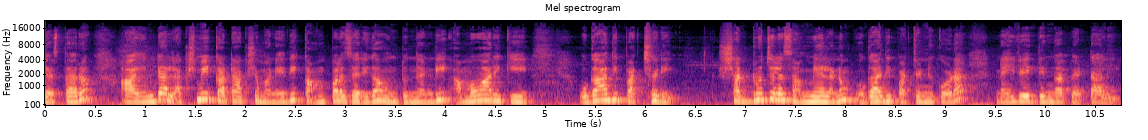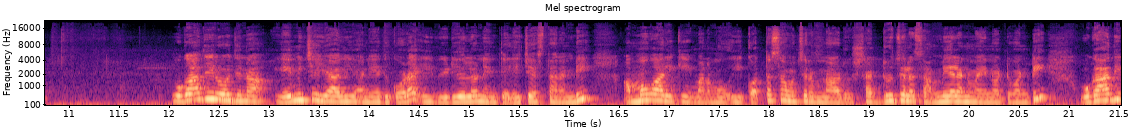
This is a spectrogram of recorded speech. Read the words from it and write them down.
చేస్తారో ఆ ఇంట లక్ష్మీ కటాక్షం అనేది కంపల్సరిగా ఉంటుందండి. అమ్మవారికి ఉగాది పచ్చడి షడ్రుచుల సమ్మేళనం ఉగాది పచ్చడిని కూడా నైవేద్యంగా పెట్టాలి. ఉగాది రోజున ఏమి చేయాలి అనేది కూడా ఈ వీడియోలో నేను తెలియచేస్తానండి. అమ్మవారికి మనము ఈ కొత్త సంవత్సరం నాడు షడ్రుచుల సమ్మేళనమైనటువంటి ఉగాది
